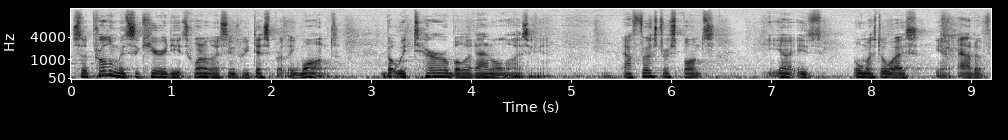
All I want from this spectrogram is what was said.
So the problem with security, it's one of those things we desperately want, but we're terrible at analysing it. Our first response, you know, is almost always you know, out of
